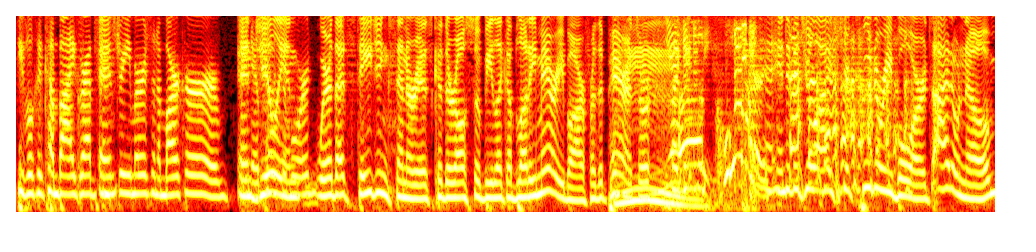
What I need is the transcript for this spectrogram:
people could come by, grab some And- streamers and a marker or And you know, poster Jillian, board. where that staging center is, could there also be like a Bloody Mary bar for the parents or mm. like Of course. Yeah, individualized charcuterie boards? I don't know.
